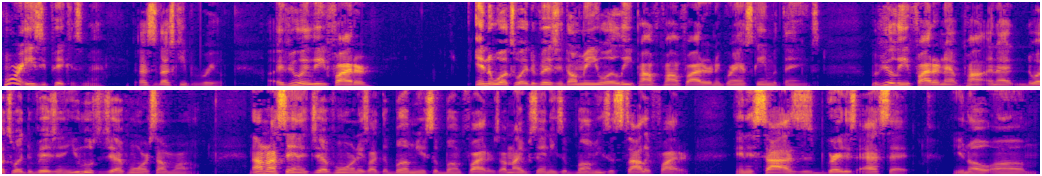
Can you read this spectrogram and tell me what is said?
Horn easy pickers, man. Let's let's keep it real. Uh, if you're an elite fighter in the welterweight division, don't mean you're an elite pound for pound fighter in the grand scheme of things. But if you're a elite fighter in that in that welterweight division, and you lose to Jeff Horn, something wrong. Now I'm not saying that Jeff Horn is like the bummiest of bum fighters. I'm not even saying he's a bum. He's a solid fighter, and his size is his greatest asset you know, um,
